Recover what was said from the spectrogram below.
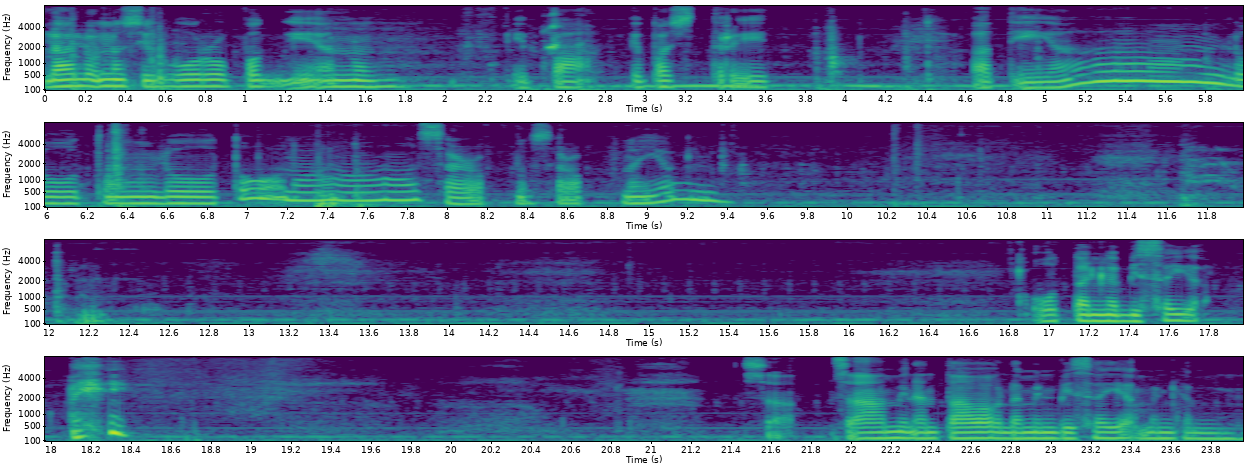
Lalo na siguro pag ano ipa ipa straight. At iyan lutong luto na. Sarap na sarap na yan Utan nga Bisaya. sa sa amin ang tawag namin Bisaya man kami.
